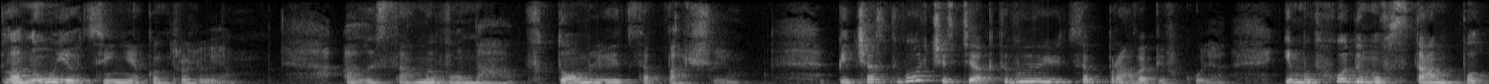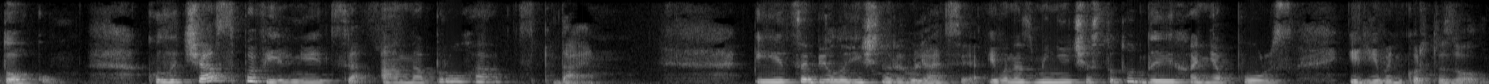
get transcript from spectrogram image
планує, оцінює, контролює. Але саме вона втомлюється першою. Під час творчості активується права півкуля, і ми входимо в стан потоку, коли час сповільнюється, а напруга спадає. І це біологічна регуляція, і вона змінює частоту дихання, пульс і рівень кортизолу.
